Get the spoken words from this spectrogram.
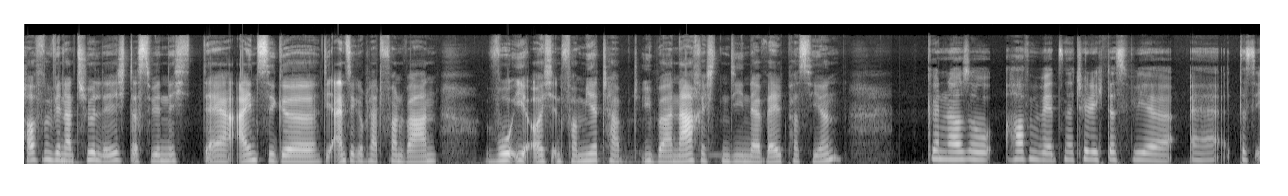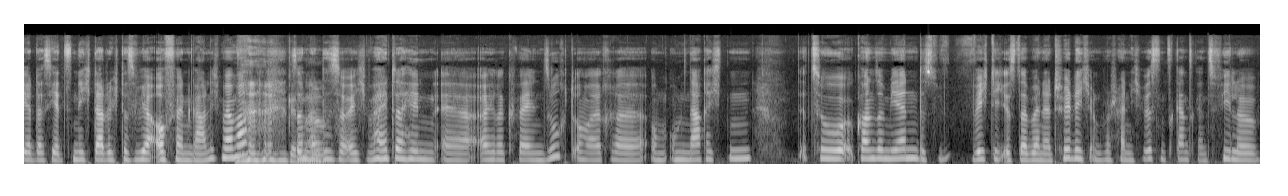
hoffen wir natürlich, dass wir nicht der einzige, die einzige Plattform waren, wo ihr euch informiert habt über Nachrichten, die in der Welt passieren. Genauso hoffen wir jetzt natürlich, dass wir, äh, dass ihr das jetzt nicht dadurch, dass wir aufhören, gar nicht mehr macht, genau. sondern dass ihr euch weiterhin äh, eure Quellen sucht, um eure, um, um Nachrichten zu konsumieren. Das wichtig ist dabei natürlich und wahrscheinlich wissen es ganz, ganz viele,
